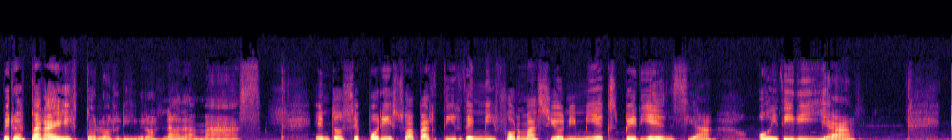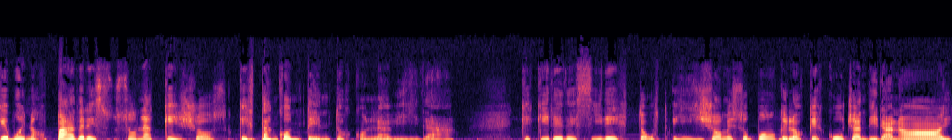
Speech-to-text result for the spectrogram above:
pero es para esto los libros, nada más. Entonces, por eso, a partir de mi formación y mi experiencia, hoy diría que buenos padres son aquellos que están contentos con la vida. ¿Qué quiere decir esto? Y yo me supongo que los que escuchan dirán, ay,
